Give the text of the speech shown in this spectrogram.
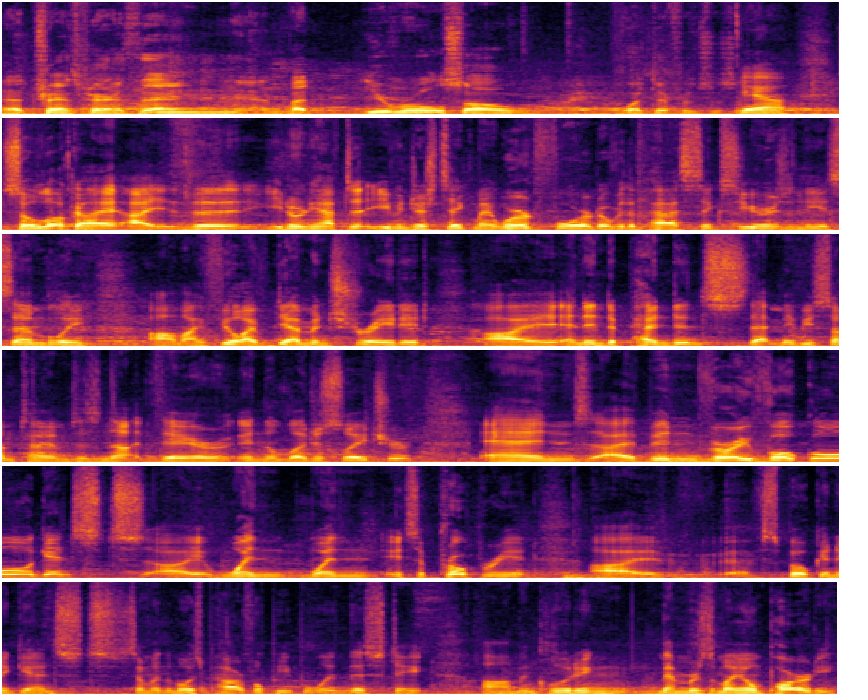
a transparent thing, but you rule, so what difference is it?" Yeah. So look, I, I the you don't have to even just take my word for it. Over the past six years in the assembly, um, I feel I've demonstrated uh, an independence that maybe sometimes is not there in the legislature, and I've been very vocal against uh, when when it's appropriate. I've, I've spoken against some of the most powerful people in this state, um, including members of my own party.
